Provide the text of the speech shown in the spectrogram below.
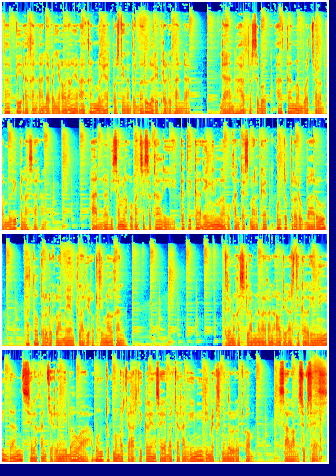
tapi akan ada banyak orang yang akan melihat postingan terbaru dari produk Anda. Dan hal tersebut akan membuat calon pembeli penasaran. Anda bisa melakukan sesekali ketika ingin melakukan tes market untuk produk baru atau produk lama yang telah dioptimalkan. Terima kasih telah mendengarkan audio artikel ini dan silakan cek link di bawah untuk membaca artikel yang saya bacakan ini di maxmenru.com. Salam sukses.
